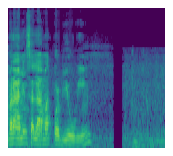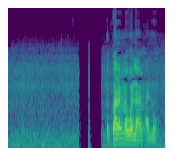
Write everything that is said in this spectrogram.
Maraming salamat for viewing. At parang nawala ang ano.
